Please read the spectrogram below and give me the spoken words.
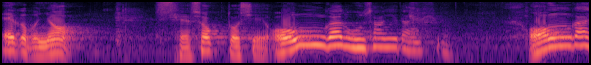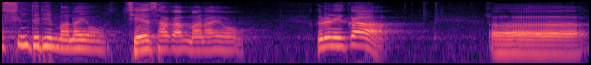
애굽은요, 세속 도시 온갖 우상이 다 있어요. 온갖 신들이 많아요. 제사가 많아요. 그러니까 어,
